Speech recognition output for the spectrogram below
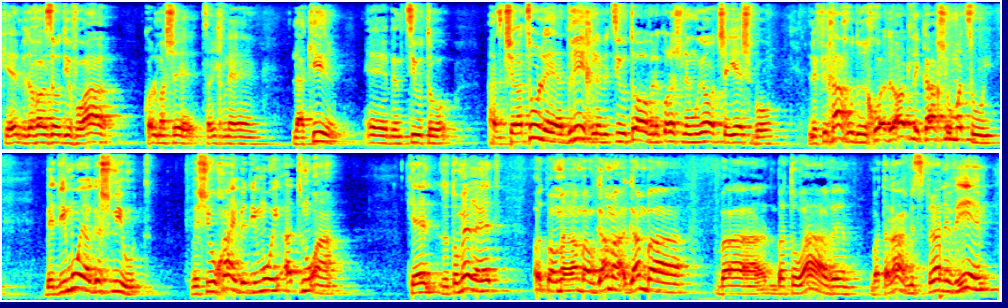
כן, ודבר זה עוד יבואר, כל מה שצריך להכיר אה, במציאותו, אז כשרצו להדריך למציאותו ולכל השלמויות שיש בו, לפיכך הודרכו הדעות לכך שהוא מצוי בדימוי הגשמיות ושהוא חי בדימוי התנועה, כן? זאת אומרת, עוד פעם אומר הרמב"ם, גם, גם ב, ב, בתורה ובתנ"ך, בספרי הנביאים,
